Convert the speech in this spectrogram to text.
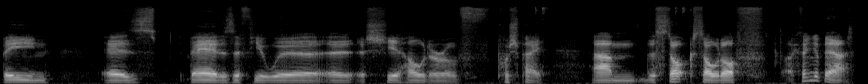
been as bad as if you were a, a shareholder of PushPay. Um, the stock sold off, I think, about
